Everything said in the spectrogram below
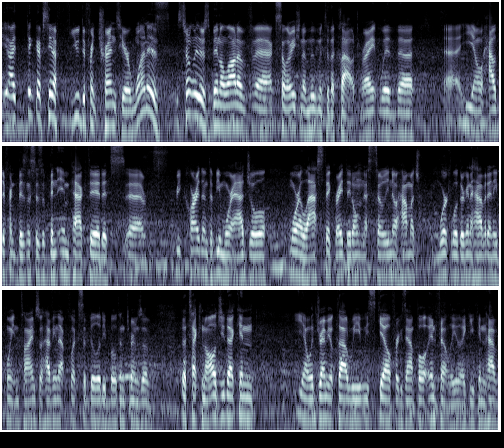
Yeah, I think I've seen a few different trends here. One is, certainly there's been a lot of uh, acceleration of movement to the cloud, right? With uh, uh, you know, how different businesses have been impacted. It's uh, required them to be more agile, more elastic, right? They don't necessarily know how much workload they're going to have at any point in time, so having that flexibility both in terms of the technology that can, you know, with Dremio Cloud, we, we scale, for example, infinitely. Like you can have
